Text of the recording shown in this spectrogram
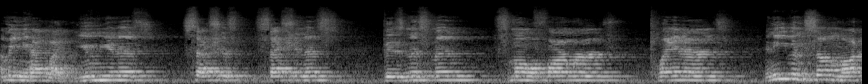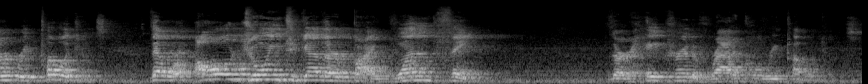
I mean, you had like unionists, sessionists, businessmen, small farmers, planters, and even some moderate Republicans that were all joined together by one thing their hatred of radical Republicans.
